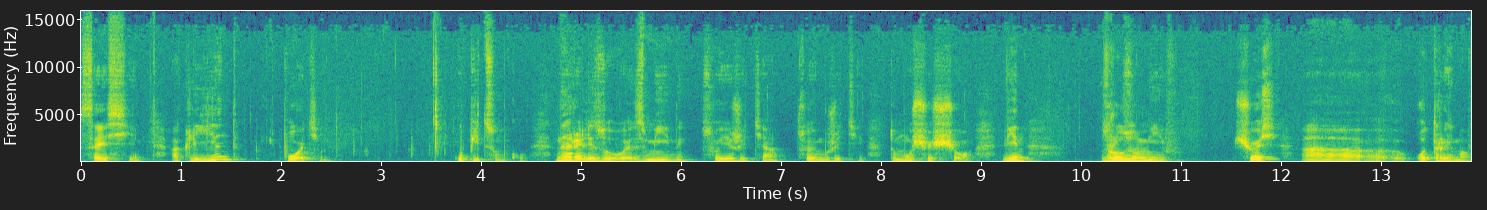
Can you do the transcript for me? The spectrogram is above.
сесії, а клієнт потім у підсумку не реалізовує зміни в своє життя, в своєму житті, тому що що? Він зрозумів, щось а, отримав,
